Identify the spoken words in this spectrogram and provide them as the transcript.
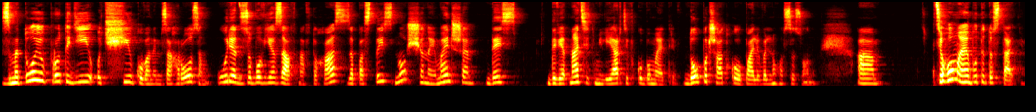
З метою протидії очікуваним загрозам уряд зобов'язав Нафтогаз запастись ну, щонайменше десь 19 мільярдів кубометрів до початку опалювального сезону. Цього має бути достатньо.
